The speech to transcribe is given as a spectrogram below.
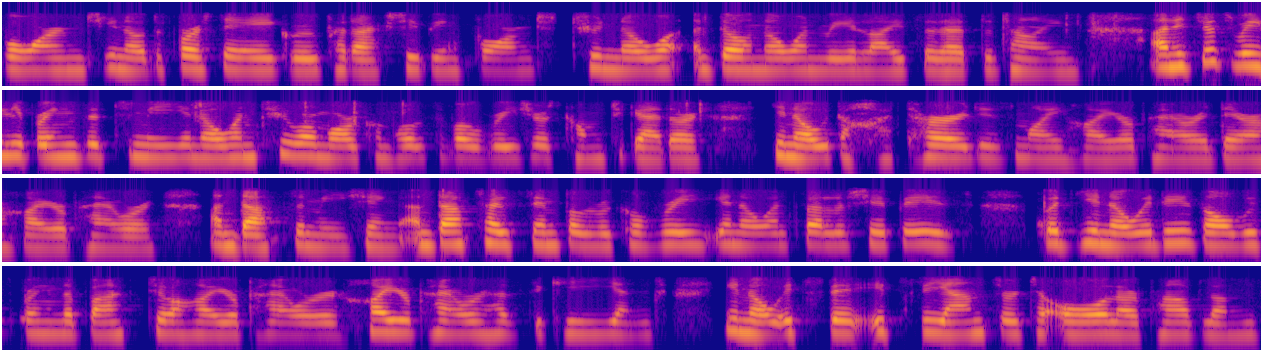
formed. You know, the first AA group had actually been formed to no one, though no one realised it at the time. And it just really brings it to me, you know, when two or more compulsive overeaters come together, you know, the third is my higher power, their higher power, and that's a meeting. And that's how simple recovery, you know, and fellowship is. But, you know, it is always bringing it back to a higher power. Higher power has the key, and, you know, it's the it's the answer to all our problems.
